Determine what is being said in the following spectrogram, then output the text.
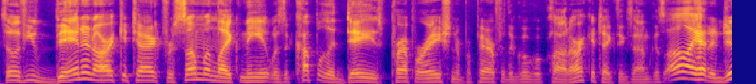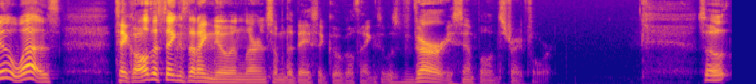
So if you've been an architect, for someone like me, it was a couple of days preparation to prepare for the Google Cloud Architect exam because all I had to do was take all the things that I knew and learn some of the basic Google things. It was very simple and straightforward. So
